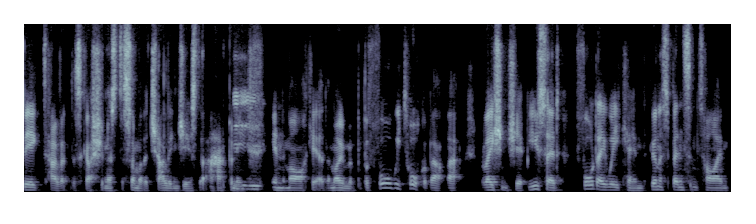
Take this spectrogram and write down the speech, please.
big talent discussion as to some of the challenges that are happening mm. in the market at the moment. But before we talk about that relationship, you said four day weekend, going to spend some time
